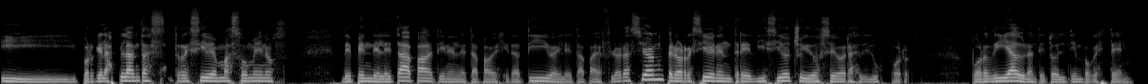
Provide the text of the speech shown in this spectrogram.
Y porque las plantas reciben más o menos Depende de la etapa, tienen la etapa vegetativa y la etapa de floración, pero reciben entre 18 y 12 horas de luz por, por día durante todo el tiempo que estén.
